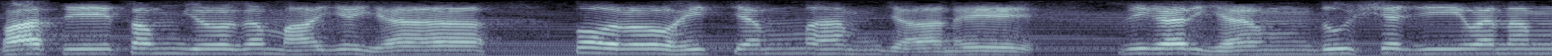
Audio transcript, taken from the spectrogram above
भासि तं योगमायया। पौरोहित्यम् अहं जाने विगर्ह्यम् दूष्य जीवनम्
